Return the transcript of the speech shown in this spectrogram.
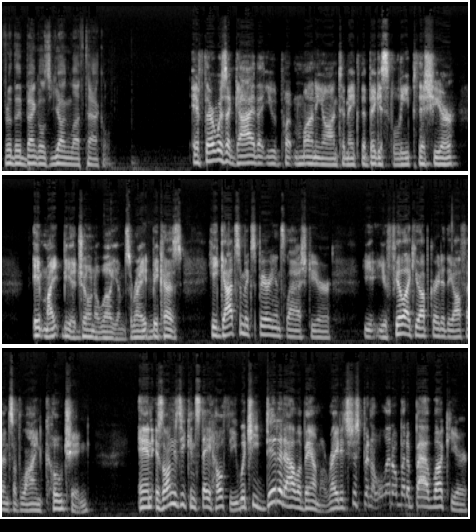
for the Bengals' young left tackle if there was a guy that you'd put money on to make the biggest leap this year, it might be a Jonah Williams, right? Mm-hmm. Because he got some experience last year. You, you feel like you upgraded the offensive line coaching. And as long as he can stay healthy, which he did at Alabama, right? It's just been a little bit of bad luck here.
